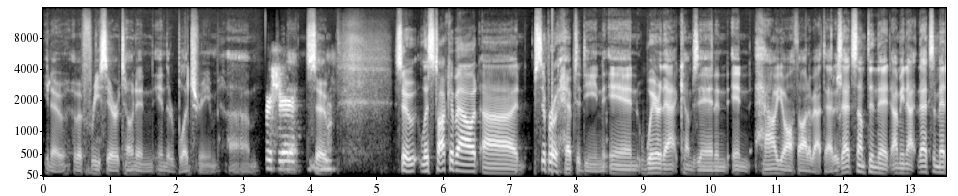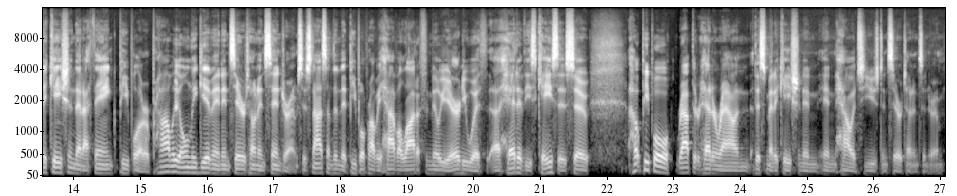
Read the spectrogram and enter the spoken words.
you know, of a free serotonin in their bloodstream. Um, For sure. So. Mm-hmm so let's talk about uh, cyproheptadine and where that comes in and, and how y'all thought about that. Is that something that, I mean, that's a medication that I think people are probably only given in serotonin syndromes. It's not something that people probably have a lot of familiarity with ahead of these cases. So help people wrap their head around this medication and, and how it's used in serotonin syndrome.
